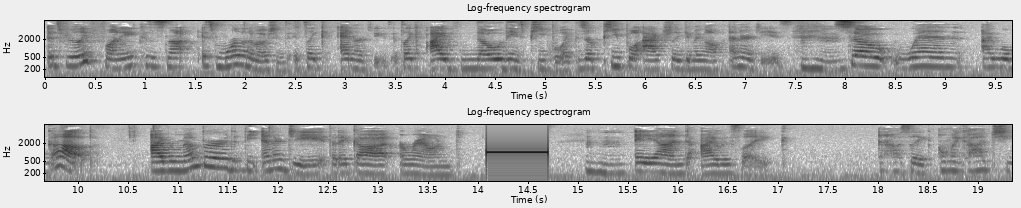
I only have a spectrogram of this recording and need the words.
it's really funny because it's not it's more than emotions it's like energies it's like i know these people like these are people actually giving off energies Mhm. so when i woke up i remembered the energy that i got around Mhm. and i was like and i was like oh my god she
